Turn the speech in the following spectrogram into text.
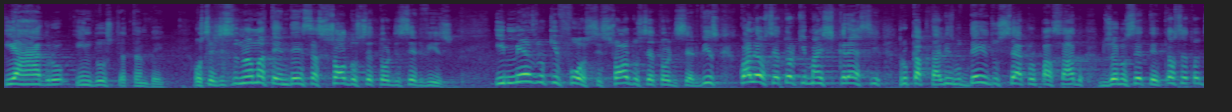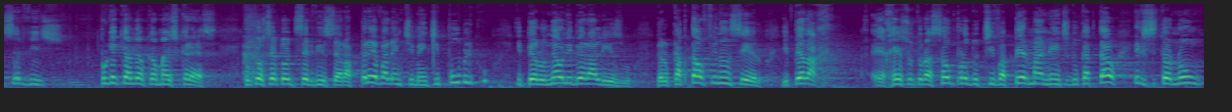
E a agroindústria também. Ou seja, isso não é uma tendência só do setor de serviço. E mesmo que fosse só do setor de serviços, qual é o setor que mais cresce para o capitalismo desde o século passado, dos anos 70? É o setor de serviços. Por que, que é o que mais cresce? Porque o setor de serviços era prevalentemente público e pelo neoliberalismo, pelo capital financeiro e pela eh, reestruturação produtiva permanente do capital, ele se tornou um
